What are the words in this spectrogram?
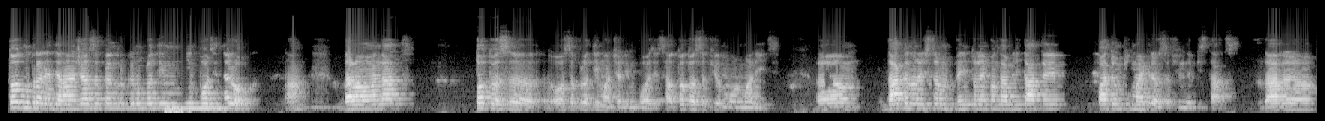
tot nu prea ne deranjează pentru că nu plătim impozit deloc. Da? Dar la un moment dat tot o să, o să plătim acel impozit sau tot o să fim urmăriți. Um, dacă nu registrăm veniturile în contabilitate, poate un pic mai greu să fim depistați. Dar uh,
